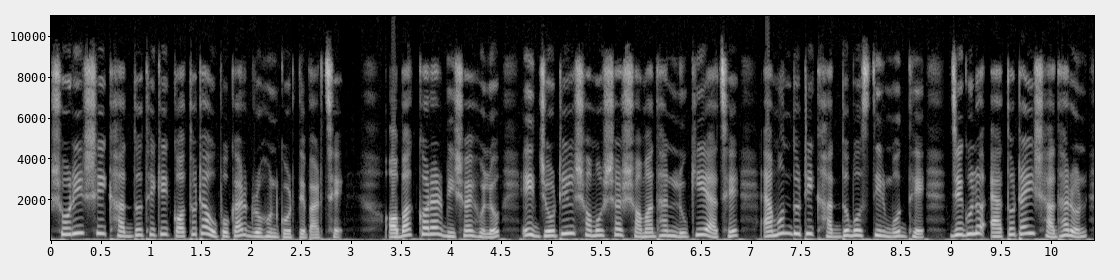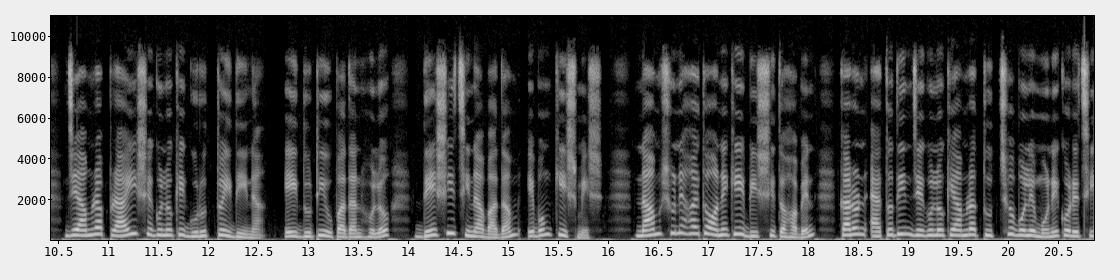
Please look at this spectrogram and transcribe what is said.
শরীর সেই খাদ্য থেকে কতটা উপকার গ্রহণ করতে পারছে? অবাক করার বিষয় হল, এই জটিল সমস্যার সমাধান লুকিয়ে আছে এমন দুটি খাদ্যবস্তির মধ্যে যেগুলো এতটাই সাধারণ যে আমরা প্রায়ই সেগুলোকে গুরুত্বই দিই না। এই দুটি উপাদান হল দেশি বাদাম এবং কিশমিশ। নাম শুনে হয়তো অনেকেই বিস্মিত হবেন, কারণ এতদিন যেগুলোকে আমরা তুচ্ছ বলে মনে করেছি,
